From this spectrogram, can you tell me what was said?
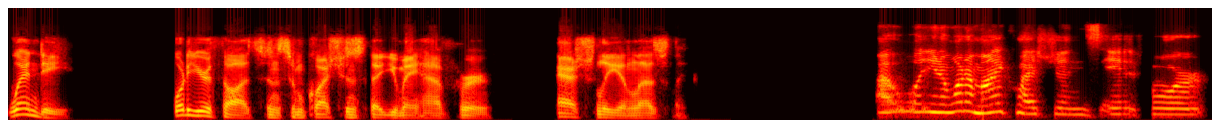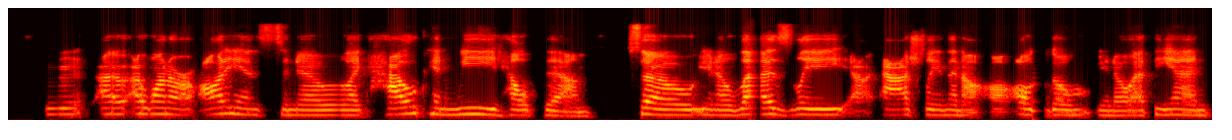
Wendy, what are your thoughts and some questions that you may have for Ashley and Leslie? Uh, well, you know, one of my questions is for I, I, want our audience to know, like, how can we help them? So, you know, Leslie, uh, Ashley, and then I'll, I'll, go, you know, at the end.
